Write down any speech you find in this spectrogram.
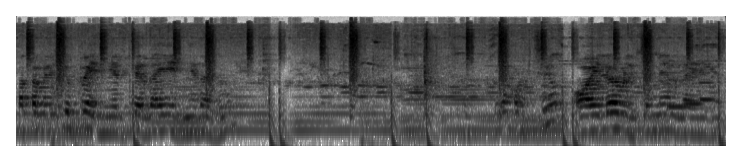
കൊത്തമല്ലി ചുപ്പ് എരിഞ്ഞത് ചെറുതായി അരിഞ്ഞത് അതും. പിന്നെ കുറച്ച് ഓയിലോ വെളിച്ചെണ്ണ ഉണ്ടായിരുന്നു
